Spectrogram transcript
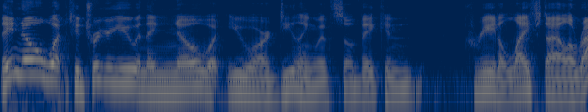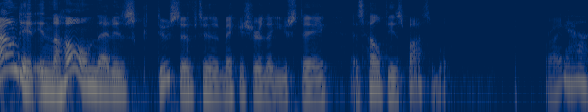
they know what can trigger you and they know what you are dealing with so they can create a lifestyle around it in the home that is conducive to making sure that you stay as healthy as possible right Yeah.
